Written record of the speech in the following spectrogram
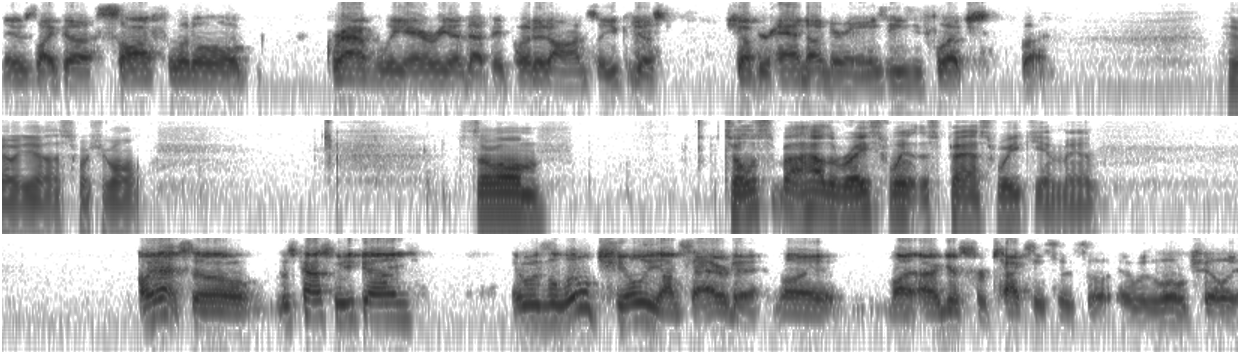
it was like a soft little gravelly area that they put it on, so you could just shove your hand under and it was easy flips. But Hell yeah, that's what you want. So, um, tell us about how the race went this past weekend, man. Oh yeah, so this past weekend it was a little chilly on Saturday. Like, like I guess for Texas, it's a, it was a little chilly,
